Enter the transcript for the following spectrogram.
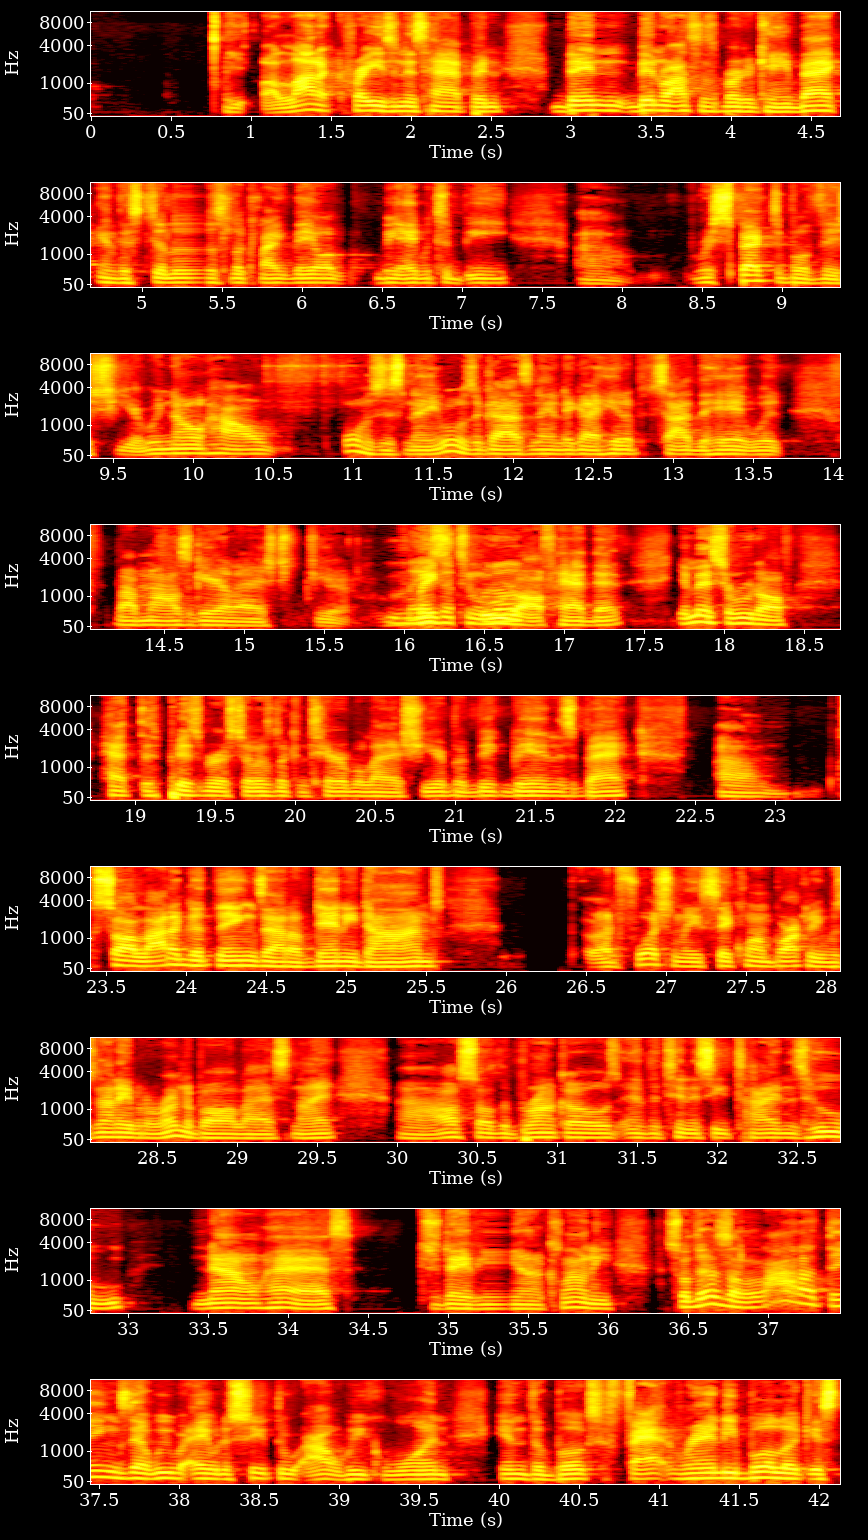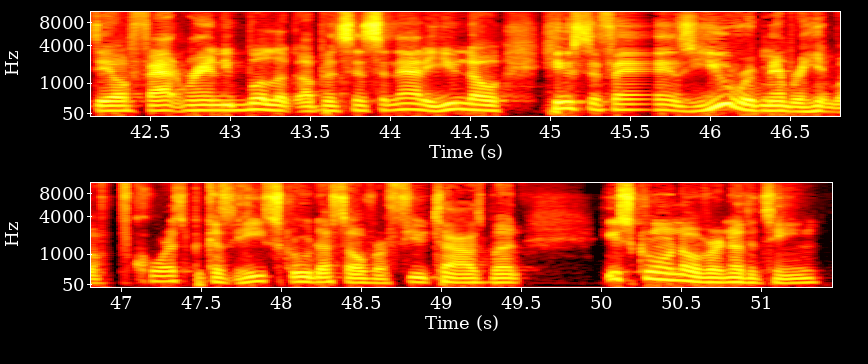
A lot of craziness happened. Ben Ben Roethlisberger came back, and the Steelers look like they'll be able to be uh, respectable this year. We know how. What was his name? What was the guy's name that got hit upside the head with by Myles Garrett last year. Mason, Mason Rudolph. Rudolph. had that. Yeah, Mason Rudolph had the Pittsburgh Steelers looking terrible last year, but Big Ben is back. Um, saw a lot of good things out of Danny Dimes. Unfortunately, Saquon Barkley was not able to run the ball last night. Uh, also, the Broncos and the Tennessee Titans, who now has Jadeveon Clowney. So there's a lot of things that we were able to see throughout week one in the books. Fat Randy Bullock is still Fat Randy Bullock up in Cincinnati. You know, Houston fans, you remember him, of course, because he screwed us over a few times, but he's screwing over another team.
